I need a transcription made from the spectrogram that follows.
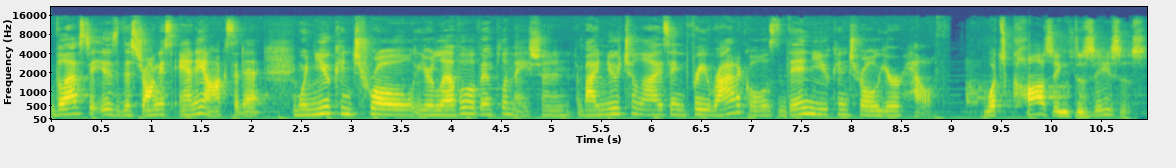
Valasta is the strongest antioxidant. When you control your level of inflammation by neutralizing free radicals, then you control your health. What's causing diseases?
